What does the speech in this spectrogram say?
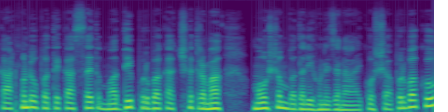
काठमाडौँ उपत्यका सहित मध्यपूर्वका क्षेत्रमा मौसम बदली हुने जनाएको छ। पूर्वको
